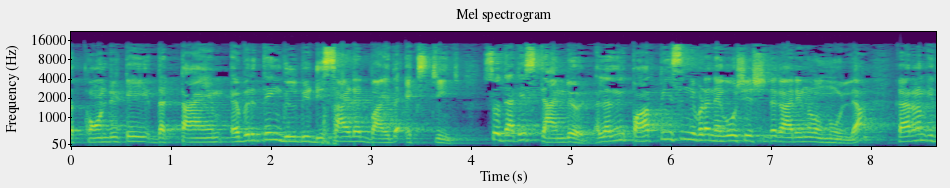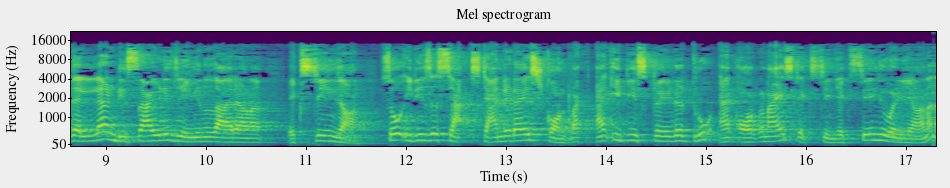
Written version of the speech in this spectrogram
the quantity the time everything will be decided by the exchange so that is standard അല്ലെങ്കിൽ പാർട്ടീസിന് ഇവിടെ നെഗോഷിയേഷന്റെ കാര്യങ്ങളൊന്നുമില്ല. കാരണം ഇതെല്ലാം ഡിസൈഡ് ചെയ്യുന്നത് ആരാണ്? എക്സ്ചേഞ്ച് ആണ്. So it is a standardized contract and it is traded through and organized exchange exchange വഴിയാണ്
